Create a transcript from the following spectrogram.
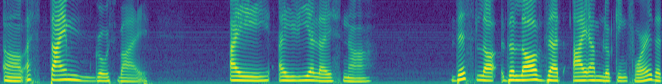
uh, as time goes by, I I realized na this love the love that I am looking for that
